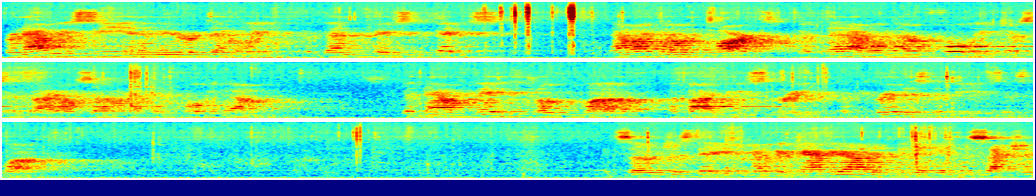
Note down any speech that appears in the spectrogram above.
For now we see in a mirror dimly, but then face to face. Now I know in part, but then I will know fully, just as I also have been fully known. But now faith, hope, love abide these three, but the greatest of these is love. And So just a kind of a caveat at the beginning of this section,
